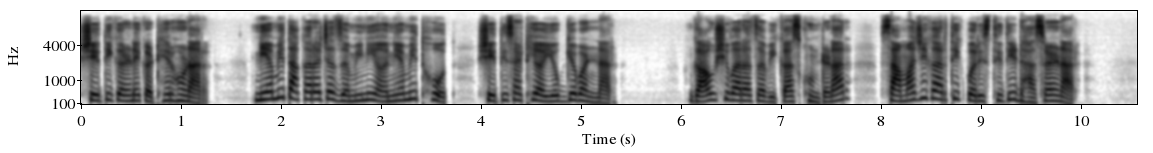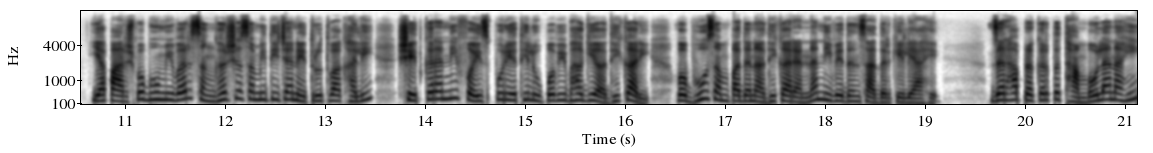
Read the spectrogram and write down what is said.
शेती करणे कठीर होणार. नियमित आकाराच्या जमिनी अनियमित होत शेतीसाठी अयोग्य बनणार. गाव शिवाराचा विकास खुंटणार सामाजिक आर्थिक परिस्थिती ढासळणार. या पार्श्वभूमीवर संघर्ष समितीच्या नेतृत्वाखाली शेतकऱ्यांनी फैजपूर येथील उपविभागीय अधिकारी व भूसंपादन अधिकाऱ्यांना निवेदन सादर केले आहे. जर हा प्रकल्प थांबवला नाही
